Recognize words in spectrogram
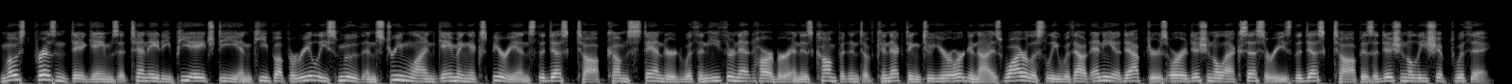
most present-day games at 1080p HD and keep up a really smooth and streamlined gaming experience the desktop comes standard with an Ethernet harbor and is competent of connecting to your organize wirelessly without any adapters or additional accessories. The desktop is additionally shipped with a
